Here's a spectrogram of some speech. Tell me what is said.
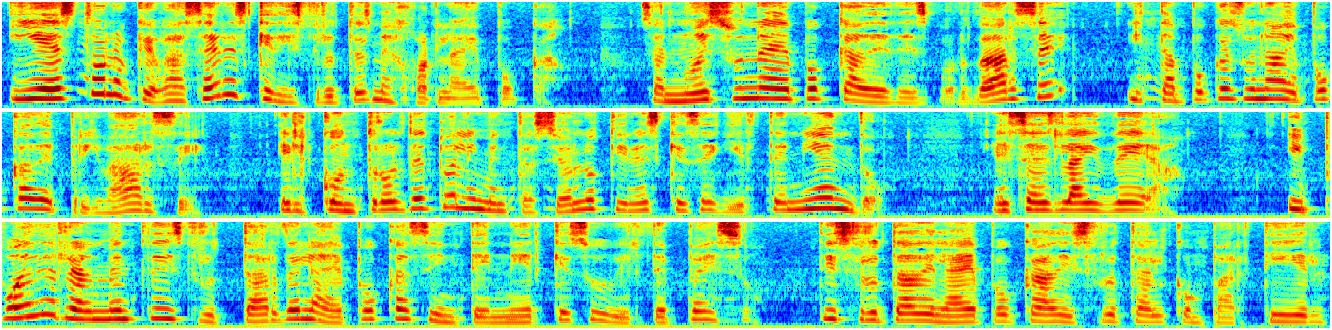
Y esto lo que va a hacer es que disfrutes mejor la época. O sea, no es una época de desbordarse y tampoco es una época de privarse. El control de tu alimentación lo tienes que seguir teniendo. Esa es la idea y puedes realmente disfrutar de la época sin tener que subir de peso. Disfruta de la época, disfruta del compartir.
